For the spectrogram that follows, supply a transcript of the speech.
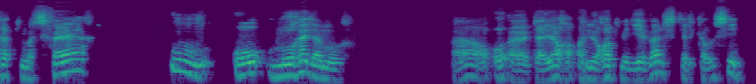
atmosphères où on mourait d'amour. Hein, euh, d'ailleurs, en Europe médiévale, c'était le cas aussi.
